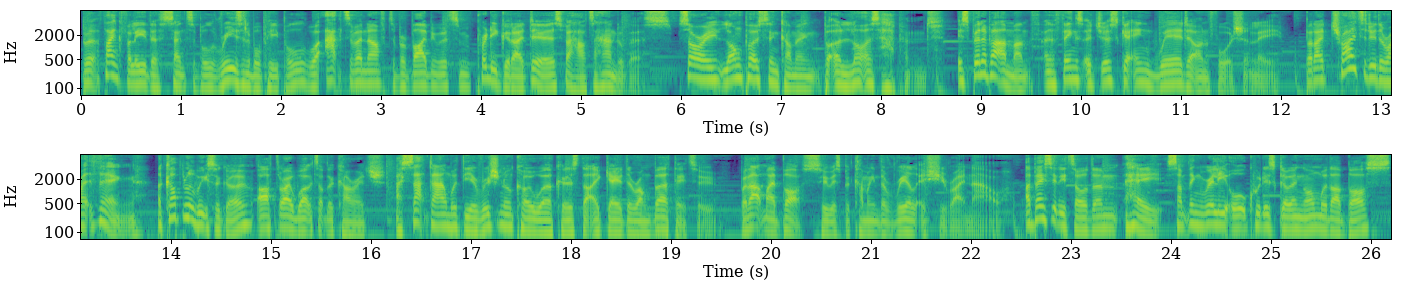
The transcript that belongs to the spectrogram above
but thankfully, the sensible, reasonable people were active enough to provide me with some pretty good ideas for how to handle this. Sorry, long post incoming, but a lot has happened. It's been about a month, and things are just getting weirder, unfortunately but I tried to do the right thing. A couple of weeks ago, after I worked up the courage, I sat down with the original co workers that I gave the wrong birthday to without my boss, who is becoming the real issue right now. I basically told them, hey, something really awkward is going on with our boss,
